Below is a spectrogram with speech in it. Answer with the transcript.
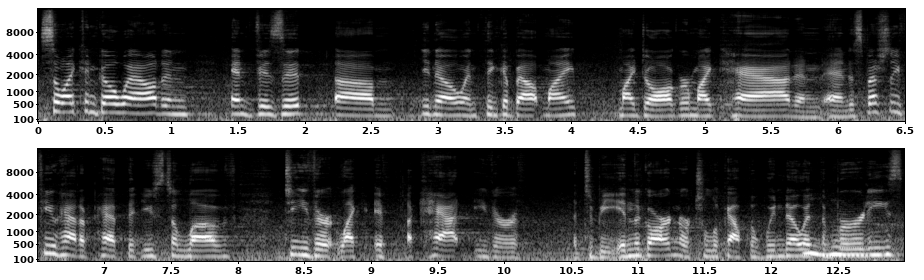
so I can go out and and visit, um, you know, and think about my my dog or my cat, and and especially if you had a pet that used to love to either like if a cat either to be in the garden or to look out the window at the birdies,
